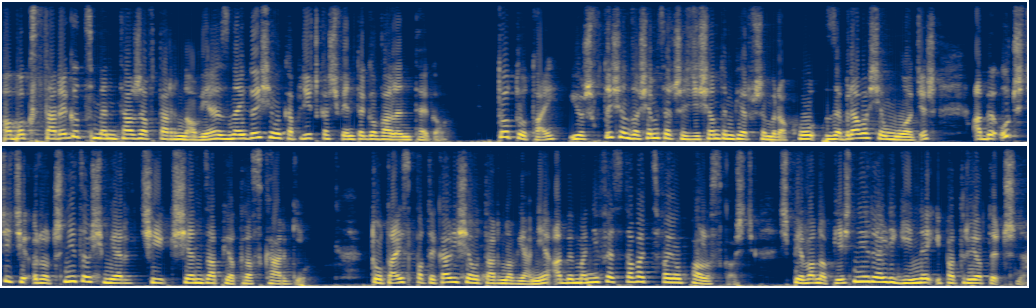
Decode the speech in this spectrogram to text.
Obok starego cmentarza w Tarnowie znajduje się kapliczka świętego Walentego. To tutaj, już w 1861 roku, zebrała się młodzież, aby uczcić rocznicę śmierci księdza Piotra Skargi. Tutaj spotykali się tarnowianie, aby manifestować swoją polskość. Śpiewano pieśni religijne i patriotyczne.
